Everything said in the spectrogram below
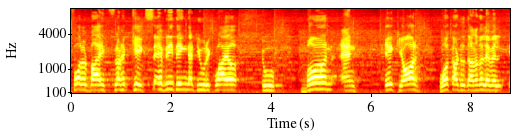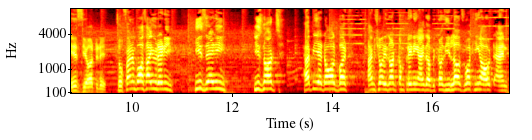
followed by flutter kicks, everything that you require to burn and take your workout to another level is here today. So Phantom Boss, are you ready? He's ready. He's not happy at all, but I'm sure he's not complaining either because he loves working out and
